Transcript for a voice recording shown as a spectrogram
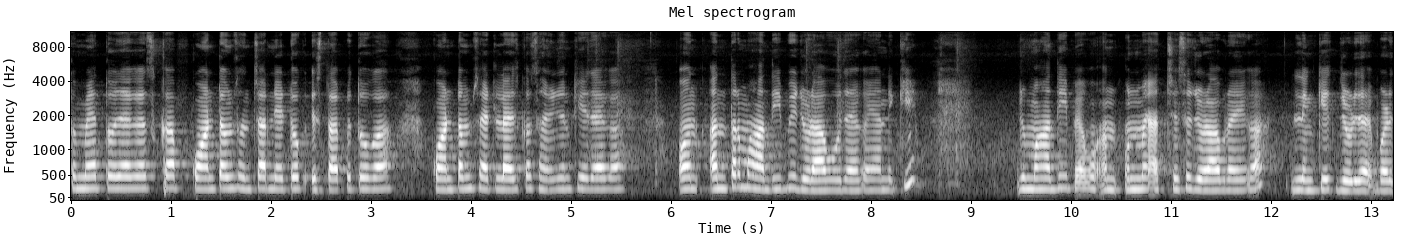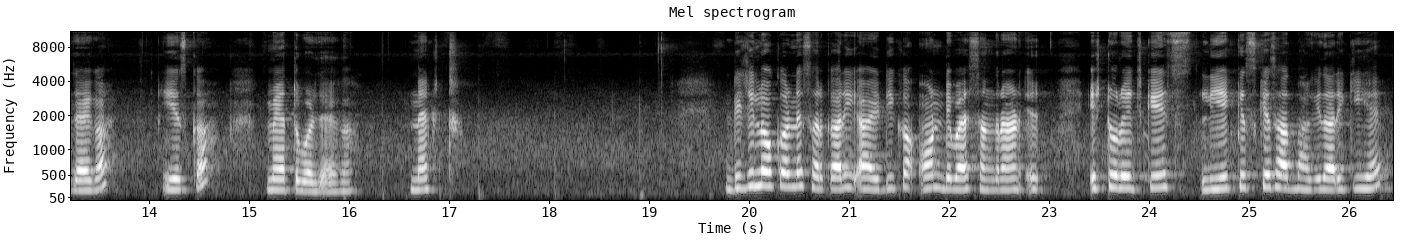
तो महत्व हो जाएगा इसका क्वांटम संचार नेटवर्क स्थापित होगा क्वांटम सैटेलाइट का संयोजन किया जाएगा, और अंतर महाद्वीपीय जुड़ाव हो जाएगा, यानी कि जो महाद्वीप है वो उनमें अच्छे से जुड़ाव रहेगा लिंकेज जुड़ जाए बढ़ जाएगा, ये इसका महत्व तो बढ़ जाएगा। नेक्स्ट डिजीलॉकर ने सरकारी आईडी का ऑन डिवाइस संग्रहण स्टोरेज के लिए किसके साथ भागीदारी की है?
